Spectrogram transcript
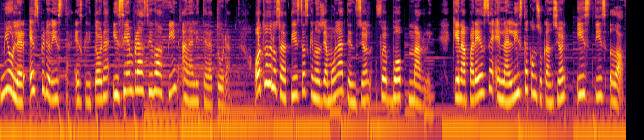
Müller es periodista, escritora y siempre ha sido afín a la literatura. Otro de los artistas que nos llamó la atención fue Bob Marley, quien aparece en la lista con su canción Is This Love.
